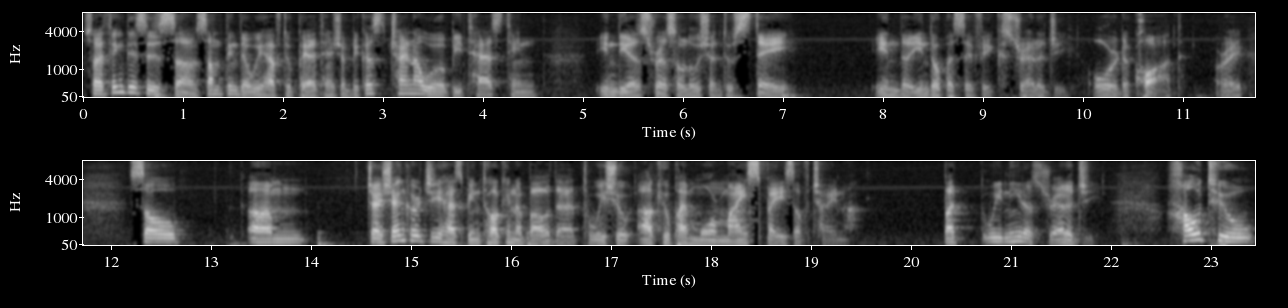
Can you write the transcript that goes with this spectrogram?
So I think this is uh, something that we have to pay attention because China will be testing India's resolution to stay in the Indo Pacific strategy or the Quad, right? So um, Jaishankarji has been talking about that we should occupy more mind space of China. But we need a strategy. How to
